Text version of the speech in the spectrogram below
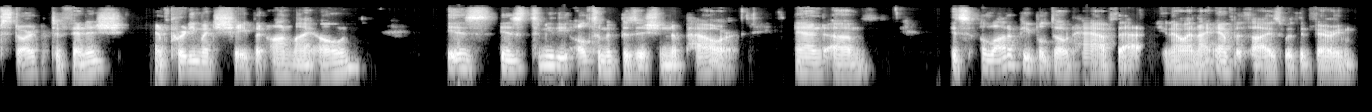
start to finish and pretty much shape it on my own is is to me the ultimate position of power. And um, it's a lot of people don't have that, you know, and I empathize with it very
